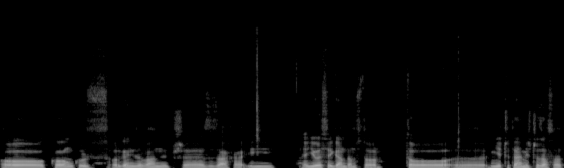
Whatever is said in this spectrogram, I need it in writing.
o konkurs organizowany przez Zacha i USA Gundam Store, to e, nie czytałem jeszcze zasad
